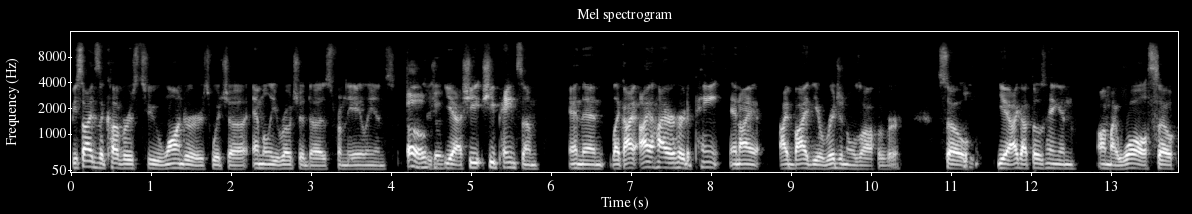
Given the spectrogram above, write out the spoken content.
Besides the covers to Wanderers, which uh, Emily Rocha does from the Aliens. Oh, okay. So she, yeah, she she paints them, and then like I, I hire her to paint, and I I buy the originals off of her. So yeah, I got those hanging on my wall. So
